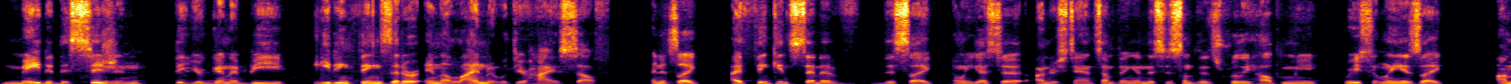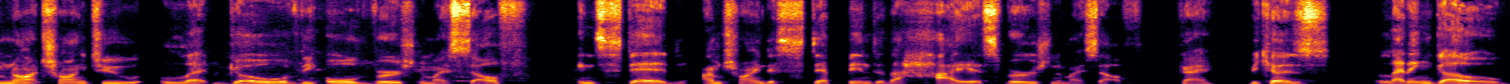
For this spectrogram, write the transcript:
made a decision that you're going to be eating things that are in alignment with your highest self. And it's like, I think instead of this, like, I want you guys to understand something. And this is something that's really helping me recently is like, I'm not trying to let go of the old version of myself. Instead, I'm trying to step into the highest version of myself. Okay. Because letting go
